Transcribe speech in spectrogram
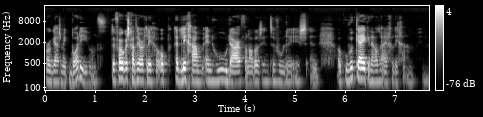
Orgasmic Body. Want de focus gaat heel erg liggen op het lichaam en hoe daar van alles in te voelen is. En ook hoe we kijken naar ons eigen lichaam. En,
